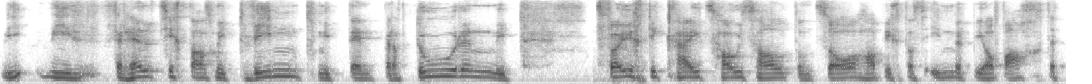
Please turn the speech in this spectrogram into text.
wie, wie verhält sich das mit Wind, mit Temperaturen, mit Feuchtigkeitshaushalt und so habe ich das immer beobachtet.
